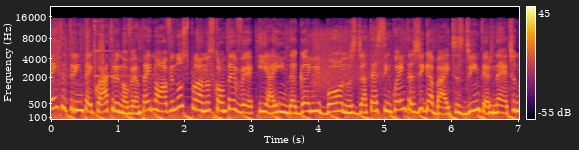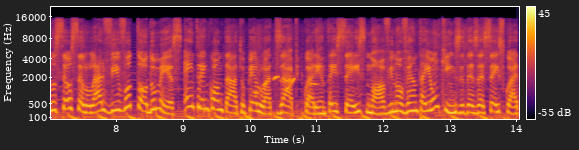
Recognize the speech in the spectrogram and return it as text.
R$ 134,99 nos planos com TV e ainda ganhe bônus de até 50 gigabytes de internet no seu celular Vivo todo mês. Entre em contato pelo WhatsApp 46 991 15 16 40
